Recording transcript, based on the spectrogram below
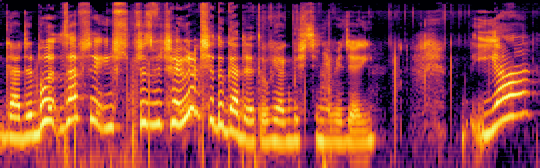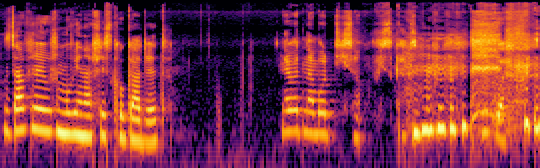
gadżet, bo zawsze już przyzwyczaiłam się do gadżetów, jakbyście nie wiedzieli. Ja zawsze już mówię na wszystko gadżet. Nawet na Mortisa mówisz gadżet. Dokładnie.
